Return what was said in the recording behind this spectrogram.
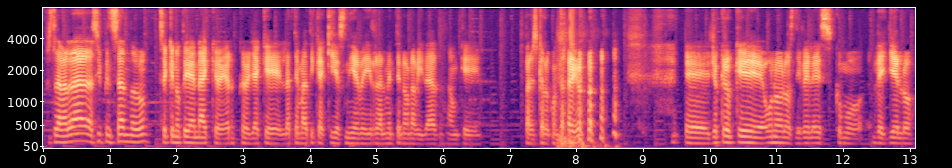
Pues la verdad así pensando sé que no tiene nada que ver pero ya que la temática aquí es nieve y realmente no Navidad aunque parezca lo contrario. Eh, yo creo que uno de los niveles como de hielo,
